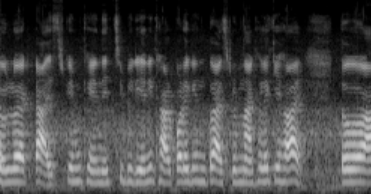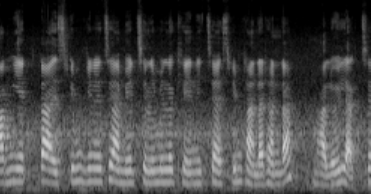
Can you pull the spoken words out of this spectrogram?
হলো একটা আইসক্রিম খেয়ে নিচ্ছি। বিরিয়ানি খাওয়ার পরে কিন্তু আইসক্রিম না খেলে কি হয়? তো আমি একটা আইসক্রিম কিনেছি, আমি আর ছেলে মিলে খেয়ে নিচ্ছি আইসক্রিম ঠান্ডা ঠান্ডা। ভালোই লাগছে।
